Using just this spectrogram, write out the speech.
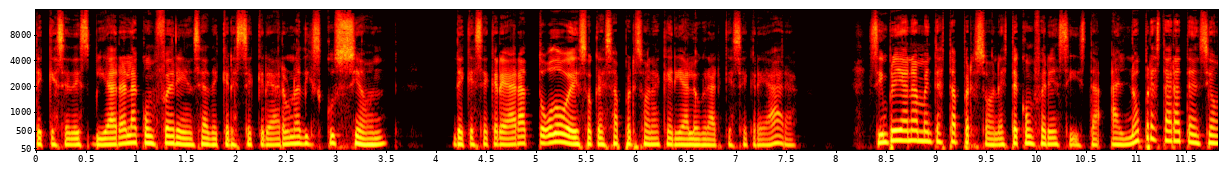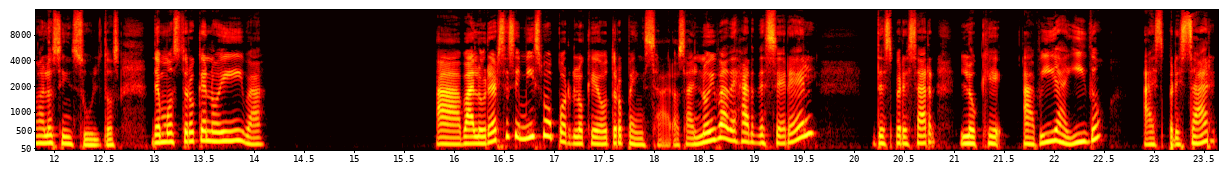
de que se desviara la conferencia, de que se creara una discusión, de que se creara todo eso que esa persona quería lograr que se creara. Simple y llanamente esta persona, este conferencista, al no prestar atención a los insultos, demostró que no iba a valorarse a sí mismo por lo que otro pensara. O sea, no iba a dejar de ser él, de expresar lo que había ido a expresar,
